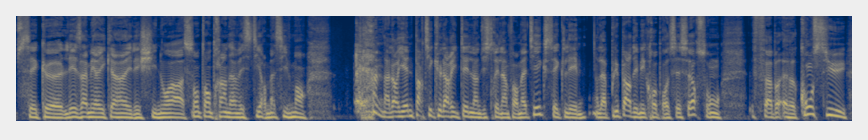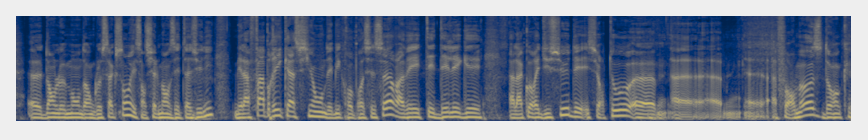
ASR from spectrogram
c'est que les Américains et les Chinois sont en train d'investir massivement alors il y a une particularité de l'industrie de l'informatique, c'est que les, la plupart des microprocesseurs sont euh, conçus euh, dans le monde anglo-saxon, essentiellement aux États-Unis, mais la fabrication des microprocesseurs avait été déléguée à la Corée du Sud et surtout euh, à, à, Formose, donc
